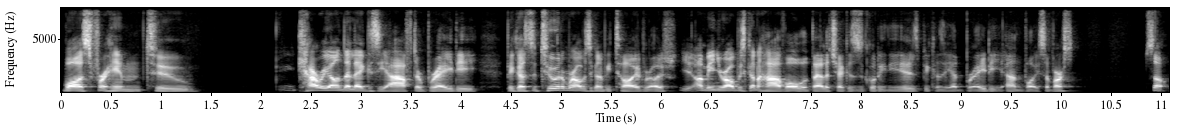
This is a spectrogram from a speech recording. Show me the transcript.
was for him to carry on the legacy after Brady because the two of them are always going to be tied, right? I mean, you're always going to have, oh, well, Belichick is as good as he is because he had Brady and vice versa. So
